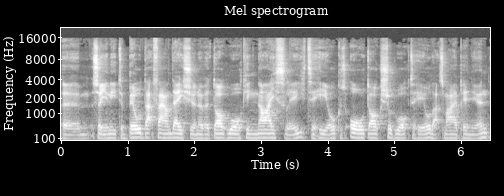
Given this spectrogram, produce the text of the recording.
Um, so you need to build that foundation of a dog walking nicely to heel, because all dogs should walk to heel. That's my opinion.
